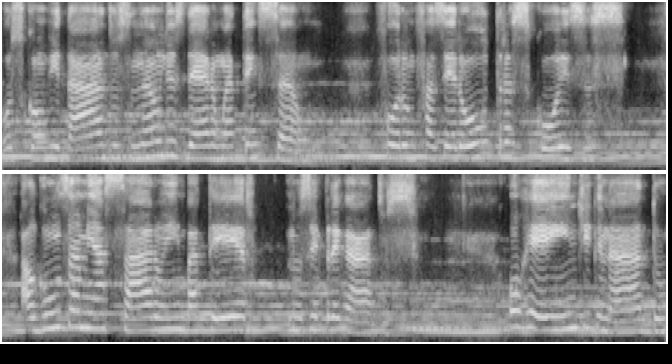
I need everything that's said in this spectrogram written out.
Os convidados não lhes deram atenção, foram fazer outras coisas. Alguns ameaçaram em bater nos empregados. O rei, indignado,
